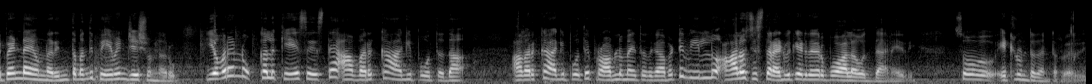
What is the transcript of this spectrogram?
డిపెండ్ అయి ఉన్నారు ఇంతమంది పేమెంట్ చేసి ఉన్నారు. ఎవరన్నా ఒక్కరు కేసు వేస్తే ఆ వర్క్ ఆగిపోతుందా? ఆ వర్క్ ఆగిపోతే ప్రాబ్లం అవుతుంది కాబట్టి వీళ్ళు ఆలోచిస్తారు అడ్వకేట్ దగ్గర పోవాలా వద్దా అనేది. సో ఎట్లుంటుంది అంటారు అది?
